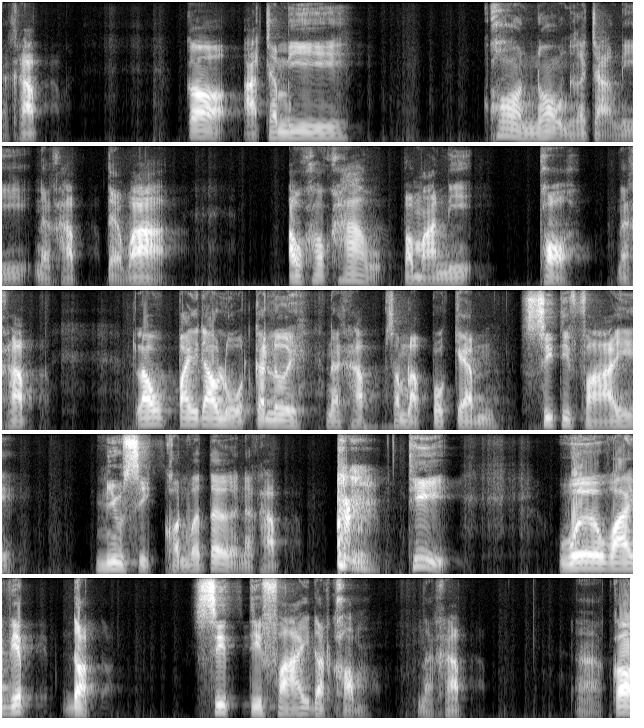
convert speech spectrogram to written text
นะครับ ก็อาจจะมีข้อนอกเหนือจากนี้นะครับ แต่ว่า เอาคร่าวๆประมาณนี้พอนะครับ เราไปดาวน์โหลดกันเลยนะครับสำหรับโปรแกรม Citify Music Converter นะครับ ที่ www.citify.com นะครับก็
